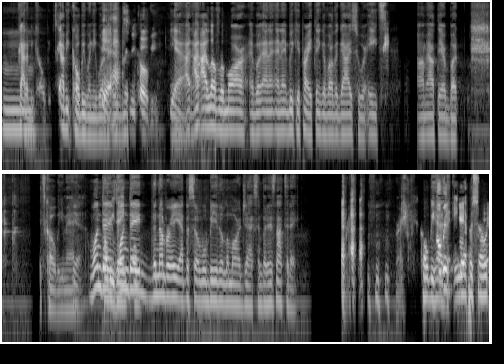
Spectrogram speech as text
Got to be Mm, Kobe. It's got to be Kobe when he was. Yeah, it has to be Kobe. Yeah, I, I. I love Lamar, and but and and we could probably think of other guys who are eights, um, out there, but it's Kobe, man. Yeah, one day, Kobe's eight. one day, the number eight episode will be the Lamar Jackson, but it's not today. Right. Kobe has Kobe's the eight episode.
